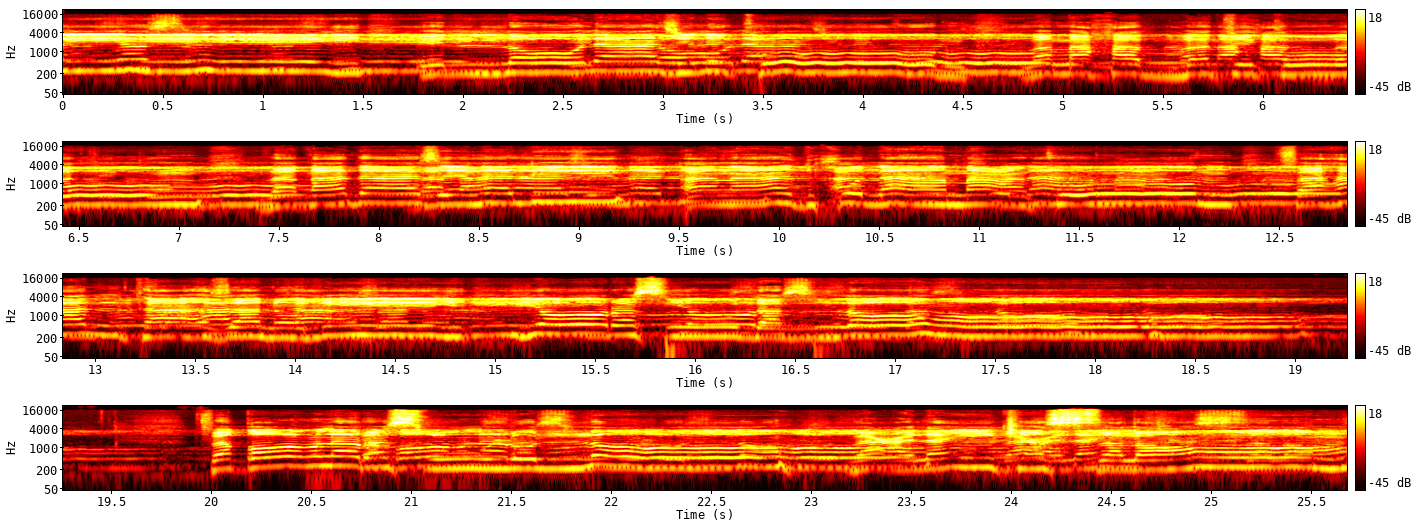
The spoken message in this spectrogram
یسری الا لعجلكم و محبتكم و قد ازن لی ان ادخل معكم. فهل تأذن لي يا رسول الله؟ فقال رسول الله وعليك السلام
